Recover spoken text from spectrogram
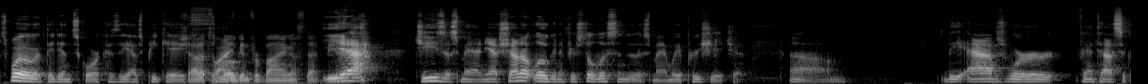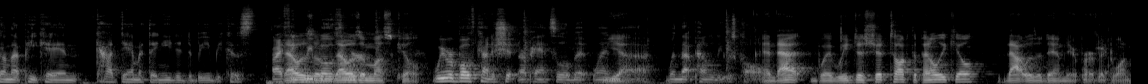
spoiler alert. They didn't score because the Avs PK. Shout out to fine- Logan for buying us that beer. Yeah, Jesus, man. Yeah, shout out Logan if you're still listening to this, man. We appreciate you. Um, the Avs were fantastic on that PK, and god damn it, they needed to be because I that think we a, both that was a must kill. we were both kind of shitting our pants a little bit when Yeah. uh, when that penalty was called. And that when we just shit talked the penalty kill. That was a damn near perfect one.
